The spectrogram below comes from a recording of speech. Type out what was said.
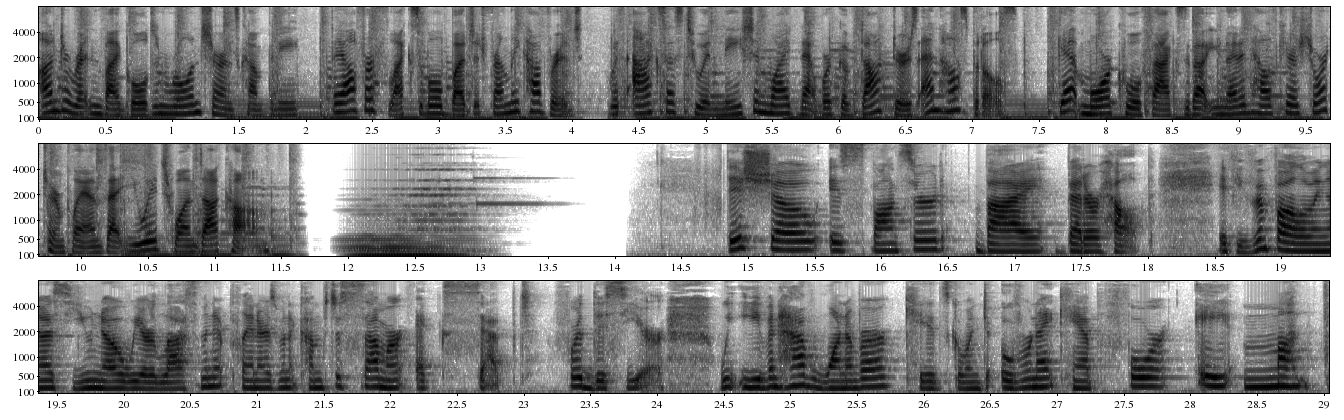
Underwritten by Golden Rule Insurance Company, they offer flexible, budget friendly coverage with access to a nationwide network of doctors and hospitals. Get more cool facts about United Healthcare short term plans at uh1.com. This show is sponsored by BetterHelp. If you've been following us, you know we are last minute planners when it comes to summer, except for this year. We even have one of our kids going to overnight camp for a month,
